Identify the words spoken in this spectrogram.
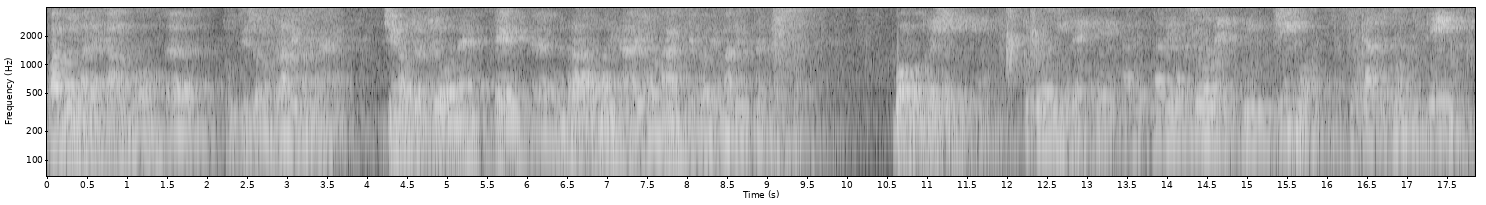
quando il mare è calmo eh, tutti sono bravi marinai. Gino Giorgione è eh, un bravo marinaio anche con il mare in tempesta. Buon congresso a tutti. Devo dire? Che la, la relazione di Gino ha toccato molti temi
